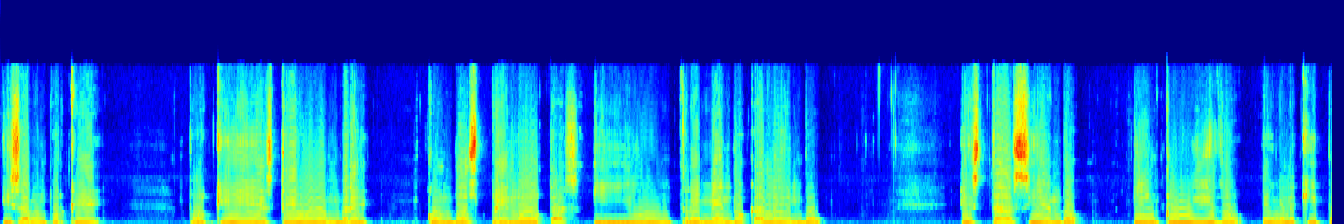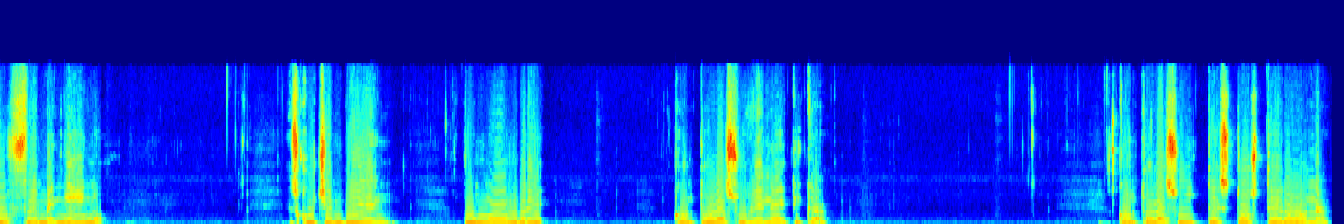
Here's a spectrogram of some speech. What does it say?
¿Y saben por qué? Porque este hombre con dos pelotas y un tremendo calembo está siendo incluido en el equipo femenino. Escuchen bien, un hombre con toda su genética, con toda su testosterona,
